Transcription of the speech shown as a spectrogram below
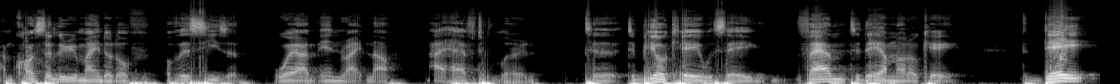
I'm constantly reminded of, of this season where I'm in right now. I have to learn to, to be okay with saying, fam, today I'm not okay. Today,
